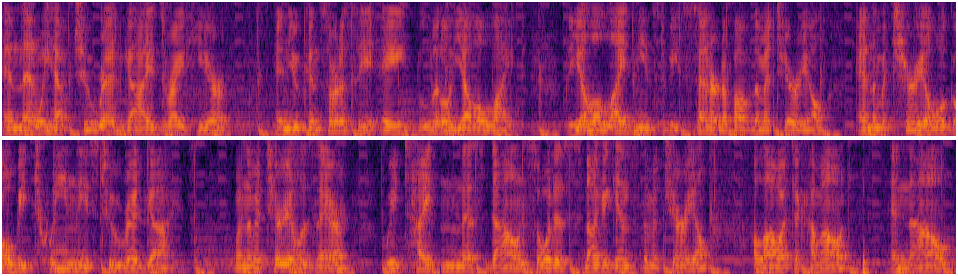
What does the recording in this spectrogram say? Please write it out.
and then we have two red guides right here and you can sort of see a little yellow light. The yellow light needs to be centered above the material and the material will go between these two red guides. When the material is there, we tighten this down so it is snug against the material, allow it to come out, and now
